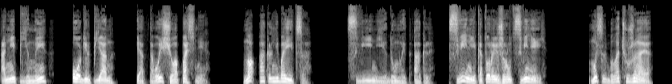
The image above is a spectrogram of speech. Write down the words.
Они пьяны, Огель пьян, и оттого еще опаснее. Но Акль не боится. «Свиньи», — думает Акль, — «свиньи, которые жрут свиней». Мысль была чужая,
